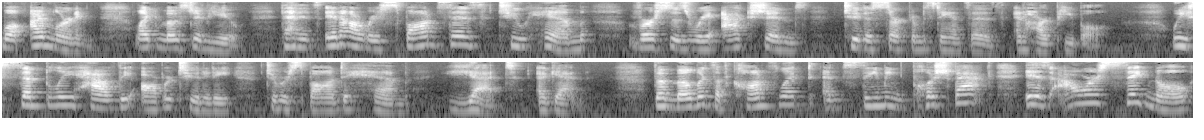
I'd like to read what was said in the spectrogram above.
Well, I'm learning, like most of you, that it's in our responses to Him versus reactions to the circumstances and hard people. We simply have the opportunity to respond to Him yet again. The moments of conflict and seeming pushback is our signal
